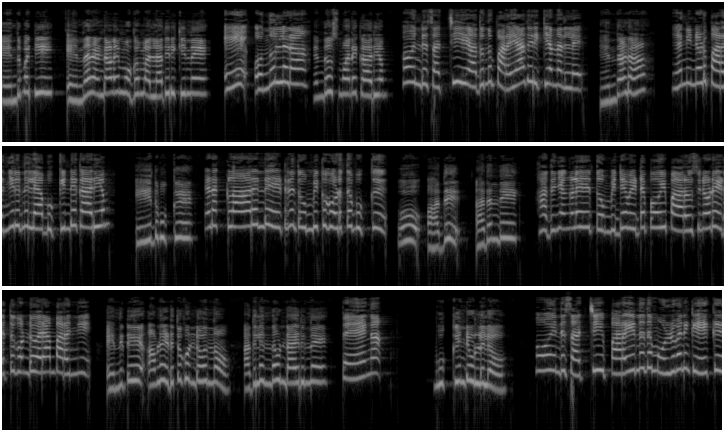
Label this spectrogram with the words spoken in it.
എന്തു പറ്റി? എന്താ രണ്ടാളെയും മുഖം വല്ലാതിരിക്കുന്നേ? ഏ ഒന്നുമില്ലടാ. എന്താ ഉസ്മാനെ കാര്യം? ഓ എന്റെ സച്ചി അതൊന്നും പറയാതിരിക്കാന്നല്ലേ. എന്താടാ? ഞാൻ നിന്നോട് പറഞ്ഞിരുന്നില്ല ആ ബുക്കിന്റെ കാര്യം? ഏത് ബുക്ക്? എടാ ക്ലാരന്റെ ഏട്ടന് തുമ്പിക്ക് കൊടുത്ത ബുക്ക്. ഓ അത്. അതെന്തേ? അത് ഞങ്ങൾ തുമ്പിന്റെ വീട്ടിൽ പോയി പാറൂസിനോട് എടുത്തു കൊണ്ടുവരാൻ പറഞ്ഞു. എന്നിട്ട് അവളെ എടുത്തു കൊണ്ടുവന്നോ? അതിലെന്താ ഉണ്ടായിരുന്നേ? തേങ്ങ. ബുക്കിന്റെ ഉള്ളിലോ? ഓ എന്റെ സച്ചി പറയുന്നത് മുഴുവൻ കേക്ക്.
